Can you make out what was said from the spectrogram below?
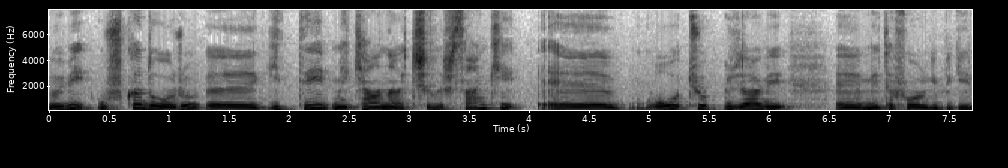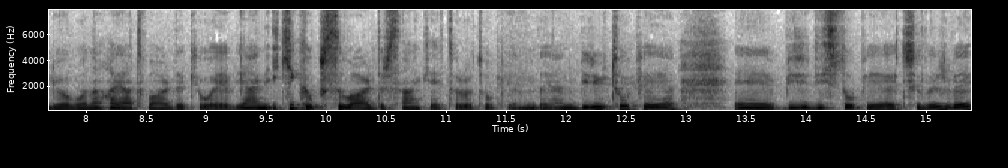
böyle bir ufka doğru e, gittiği mekana açılır. Sanki e, o çok güzel bir e, metafor gibi geliyor bana hayat vardaki o ev. Yani iki kapısı vardır sanki heterotopyanın da. Yani biri ütopyaya, e, biri distopyaya açılır ve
